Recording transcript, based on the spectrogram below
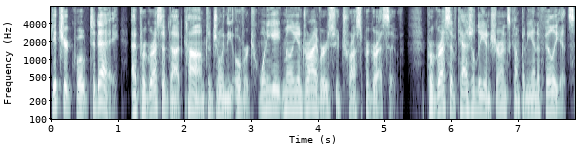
Get your quote today at progressive.com to join the over 28 million drivers who trust Progressive. Progressive Casualty Insurance Company and Affiliates.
